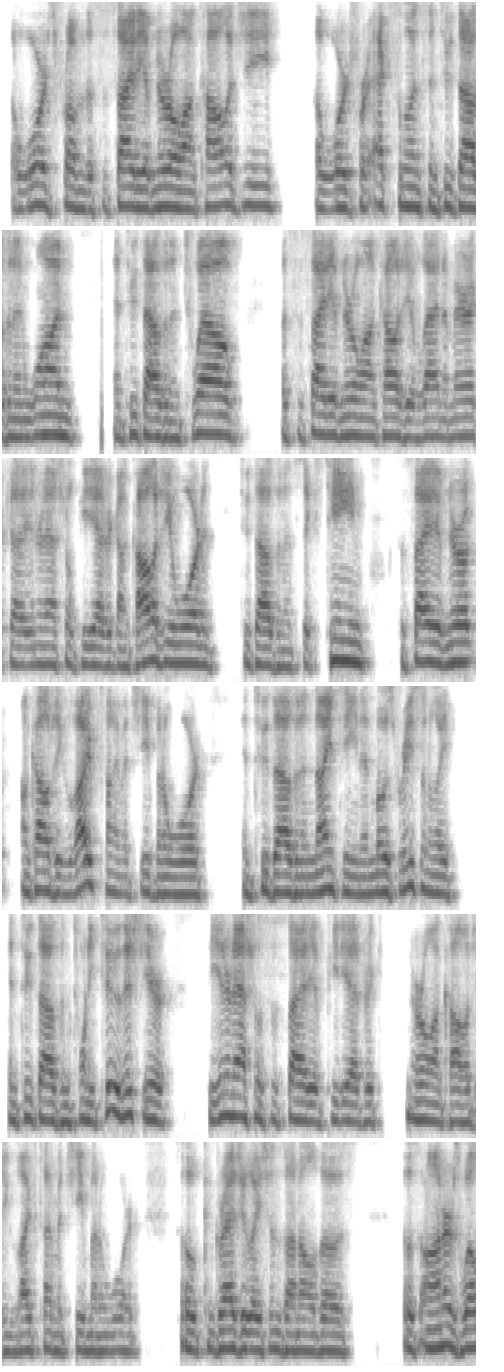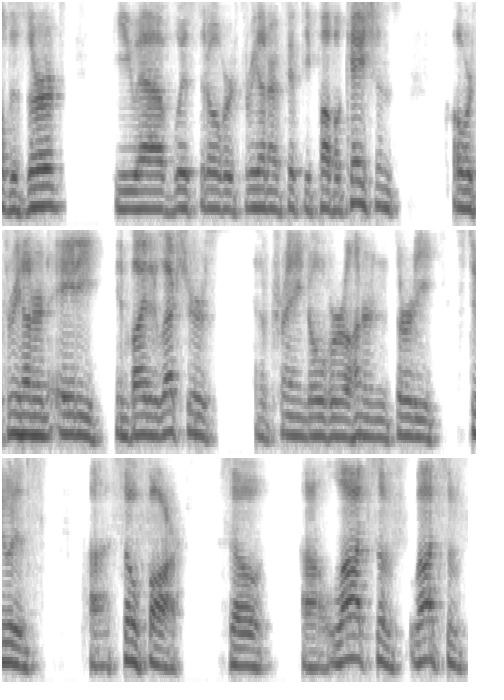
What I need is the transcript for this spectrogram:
awards from the Society of Neuro-Oncology, awards for excellence in 2001 and 2012, a Society of Neuro-Oncology of Latin America International Pediatric Oncology Award in 2016, Society of Neuro-Oncology Lifetime Achievement Award in 2019, and most recently in 2022, this year, the International Society of Pediatric Neuro-Oncology Lifetime Achievement Award. So congratulations on all those, those honors, well deserved. You have listed over 350 publications, over 380 invited lectures, and have trained over 130 students uh, so far. So uh, lots of lots of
